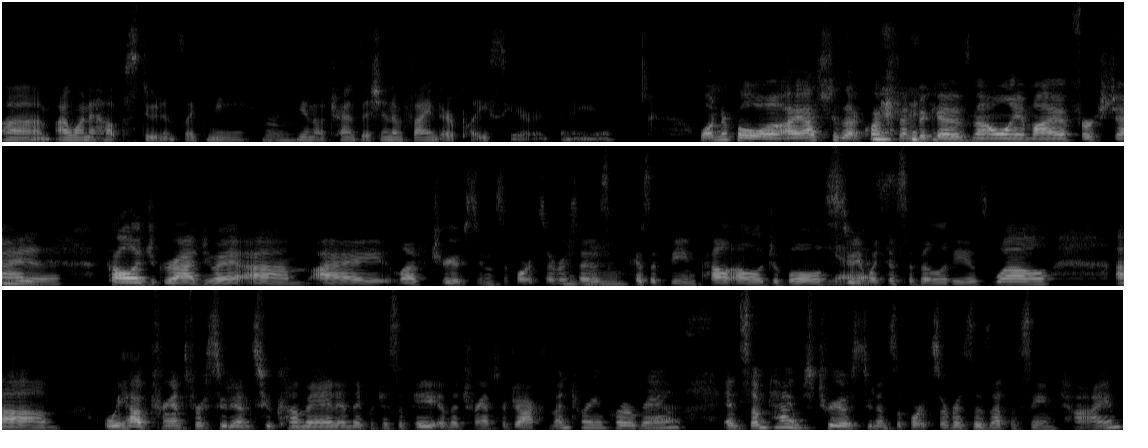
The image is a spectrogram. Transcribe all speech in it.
Um, I want to help students like me, mm. you know, transition and find their place here at NAU. Wonderful. Well, I asked you that question because not only am I a first gen yeah. college graduate, um, I love TRIO Student Support Services mm-hmm. because of being Pell eligible, yes. student with disability as well. Um, we have transfer students who come in and they participate in the Transfer Jacks mentoring program, yes. and sometimes Trio Student Support Services at the same time,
